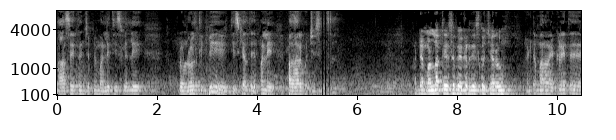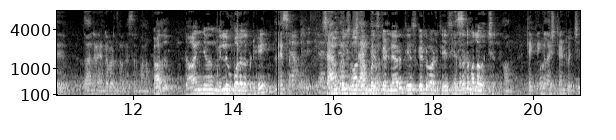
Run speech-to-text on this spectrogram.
లాస్ అయిద్దని చెప్పి మళ్ళీ తీసుకెళ్ళి రెండు రోజులు తిప్పి తీసుకెళ్తే మళ్ళీ పదహారుకి వచ్చేసింది సార్. అంటే మళ్ళా తీసుకు ఎక్కడ తీసుకొచ్చారు? అంటే మనం ఎక్కడైతే ధాన్యం ఎండబెడుతున్నాం కదా సార్ మనం. కాదు ధాన్యం మిల్లుకు పోలేదప్పటికి లేదు సార్. శాంపుల్స్ మాత్రం తీసుకెళ్ళారు తీసుకెళ్ళి వాళ్ళు చేసిన తర్వాత మళ్ళా వచ్చింది. అవును. టెక్నికల్ అసిస్టెంట్ వచ్చి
